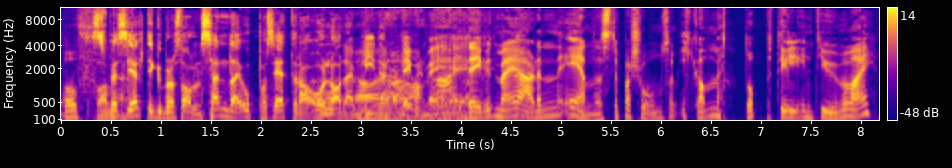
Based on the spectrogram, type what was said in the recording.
Uff, Spesielt i Gudbrandsdalen. Send dem opp på setra og la dem bli Ja, der når David May Nei, David May er den eneste personen som ikke har møtt opp til intervju med meg.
